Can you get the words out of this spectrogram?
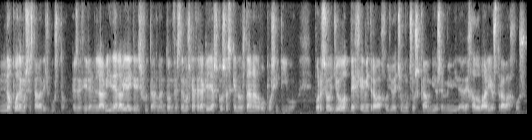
no podemos estar a disgusto. Es decir, en la vida, la vida hay que disfrutarla. Entonces tenemos que hacer aquellas cosas que nos dan algo positivo. Por eso yo dejé mi trabajo, yo he hecho muchos cambios en mi vida, he dejado varios trabajos,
